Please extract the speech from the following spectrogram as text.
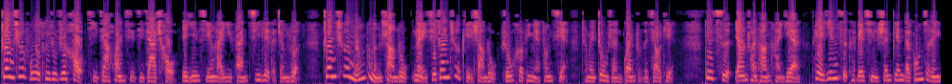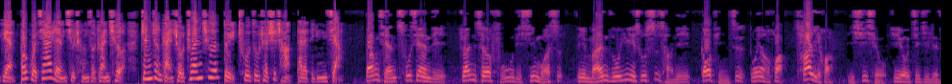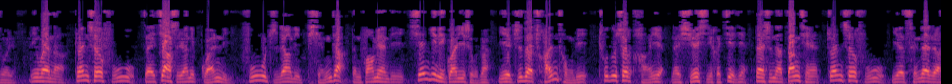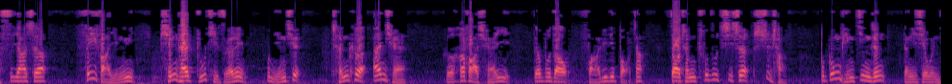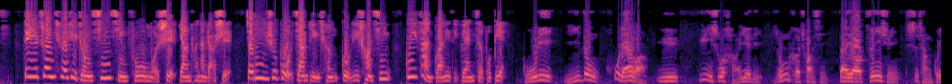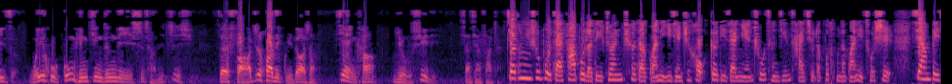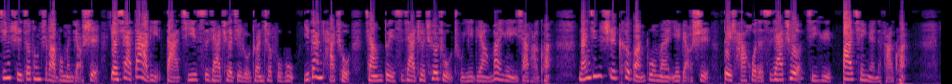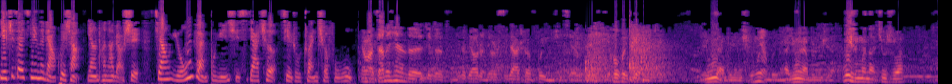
专车服务推出之后，几家欢喜几家愁，也因此迎来一番激烈的争论。专车能不能上路？哪些专车可以上路？如何避免风险？成为众人关注的焦点。对此，杨传堂坦言，他也因此特别请身边的工作人员，包括家人去乘坐专车，真正感受专车对出租车市场带来的影响。当前出现的专车服务的新模式，对满足运输市场的高品质、多样化、差异化的需求具有积极的作用。另外呢，专车服务在驾驶员的管理、服务质量的评价等方面的先进的管理手段，也值得传统的出租车行业来学习和借鉴。但是呢，当前专车服务也存在着私家车非法营运、平台主体责任不明确。乘客安全和合法权益得不到法律的保障，造成出租汽车市场不公平竞争等一些问题。对于专车这种新型服务模式，杨传堂表示，交通运输部将秉承鼓励创新、规范管理的原则不变，鼓励移动互联网与运输行业的融合创新，但要遵循市场规则，维护公平竞争的市场的秩序，在法治化的轨道上健康有序地向前发展。交通运输部在发布了对专车的管理意见之后，各地在年初曾经采取了不同的管理措施。像北京市交通执法部门表示，要下大力打击私家车进入专车服务，一旦查处，将对私家车车主处以两万元以下罚款。南京市客管部门也表示，对查获的私家车给予八千元的罚款。也是在今年的两会上，杨传堂表示，将永远不允许私家车介入专车服务。那么，咱们现在的这个统一的标准就是私家车不允许介入，以后会变吗？永远不允许，永远不允许，啊，永远不允许的。为什么呢？就是说，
